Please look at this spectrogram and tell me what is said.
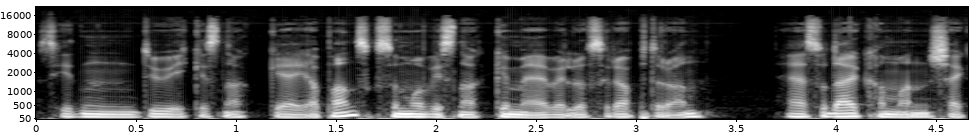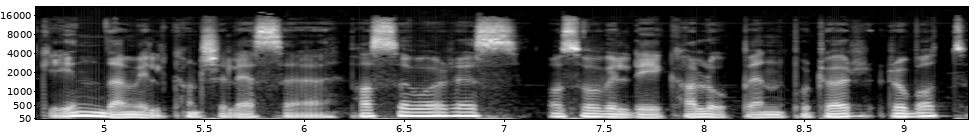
siden, du ikke snakker japansk, så må vi snakke med velociraptorene. Eh, så der kan man sjekke inn. De vil kanskje lese passet vårt, og så vil de kalle opp en portørrobot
